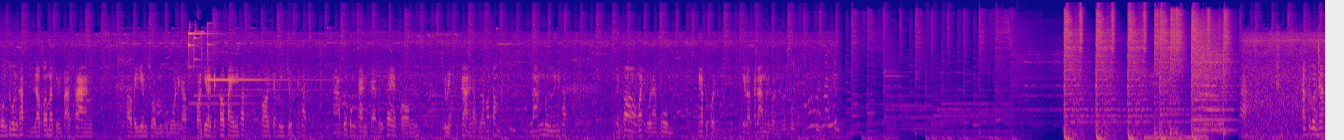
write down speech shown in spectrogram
ครับผมทุกคนครับเราก็มาถึงปากทางเข้าไปเยี่ยมชมอุโมงค์นะครับ ก่อนที่เราจะเข้าไปนะครับก็จะมีจุดนะครับเพื่อป้องกันการเผยแพร่ของโควิด19นะครับเราก็ต้องล้างมือนะครับ แล้วก็วัดอุณหภูมินะครับทุกคนเดี๋ยวเราไปล้างมือก่อนนะครับทุกคนครับทุกคนครับ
